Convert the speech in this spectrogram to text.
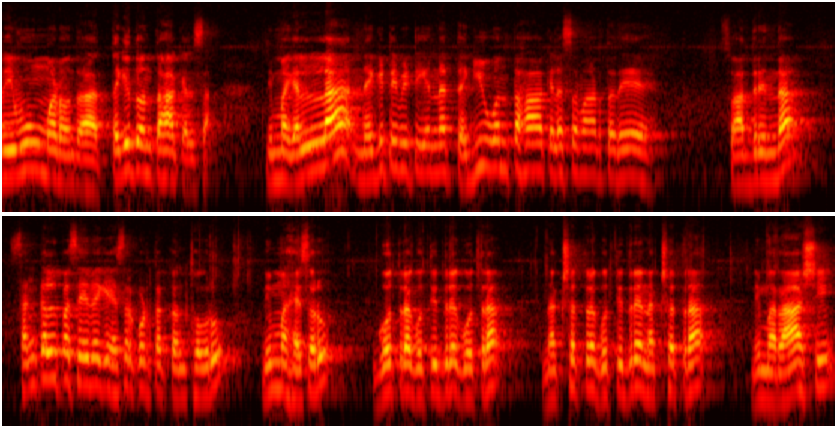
ರಿಮೂವ್ ಮಾಡುವಂತಹ, ತೆಗೆದುವಂತಹ ಕೆಲಸ. ನಿಮ್ಮ ಎಲ್ಲ ನೆಗೆಟಿವಿಟಿಯನ್ನು ತೆಗೆಯುವಂತಹ ಕೆಲಸ ಮಾಡ್ತದೆ. ಸೊ ಆದ್ದರಿಂದ ಸಂಕಲ್ಪ ಸೇವೆಗೆ ಹೆಸರು ಕೊಡ್ತಕ್ಕಂಥವ್ರು ನಿಮ್ಮ ಹೆಸರು ಗೋತ್ರ ಗೊತ್ತಿದ್ರೆ ಗೋತ್ರ, ನಕ್ಷತ್ರ ಗೊತ್ತಿದ್ರೆ ನಕ್ಷತ್ರ, ನಿಮ್ಮ ರಾಶಿ,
